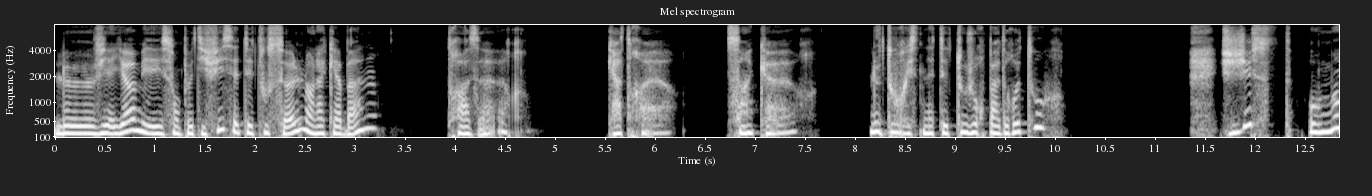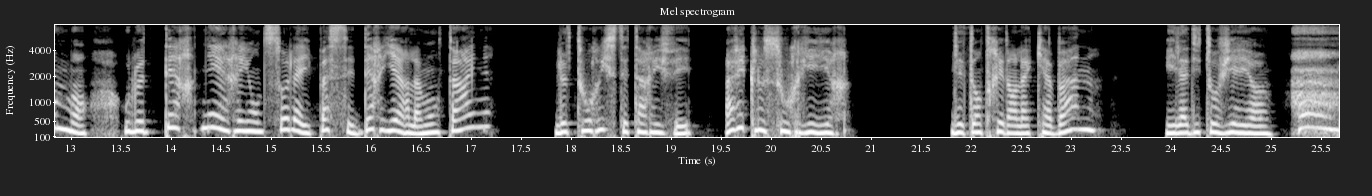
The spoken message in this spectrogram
Le vieil homme et son petit-fils étaient tout seuls dans la cabane. Trois heures, quatre heures, cinq heures. Le touriste n'était toujours pas de retour. Juste au moment où le dernier rayon de soleil passait derrière la montagne, le touriste est arrivé avec le sourire. Il est entré dans la cabane et il a dit au vieil homme oh,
